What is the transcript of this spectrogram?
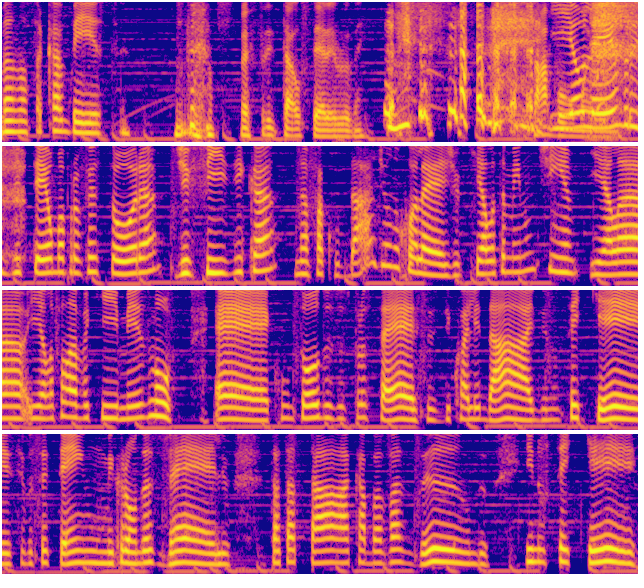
a nossa cabeça. Vai fritar o cérebro, né? tá bom. e eu mano. lembro de ter uma professora de física na faculdade ou no colégio, que ela também não tinha. E ela, e ela falava que mesmo é, com todos os processos de qualidade, não sei o que, se você tem um micro-ondas velho, tá, tá, tá, acaba vazando e não sei o que.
